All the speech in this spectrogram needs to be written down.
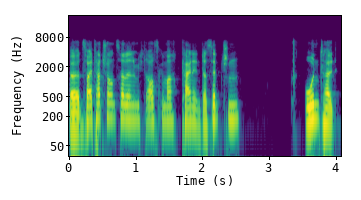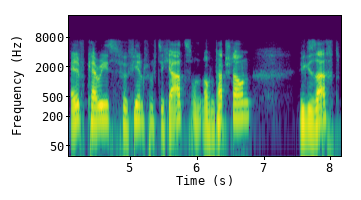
Äh, zwei Touchdowns hat er nämlich draus gemacht, keine Interception. Und halt elf Carries für 54 Yards und noch ein Touchdown. Wie gesagt,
